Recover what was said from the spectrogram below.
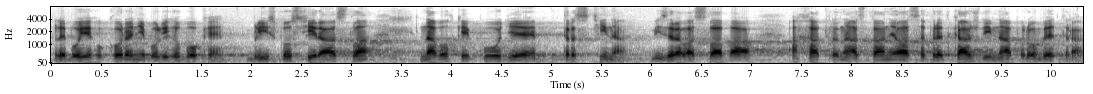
lebo jeho korene boli hlboké. V blízkosti rástla na vlhkej pôde trstina. Vyzerala slabá a chatrná a skláňala sa pred každým náporom vetra.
